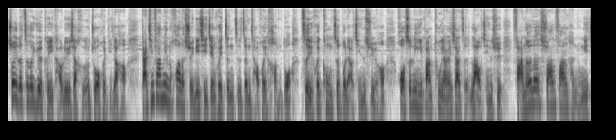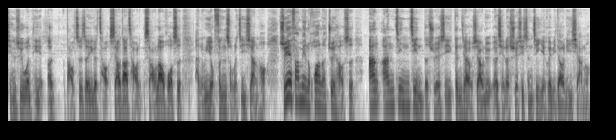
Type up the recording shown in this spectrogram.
所以呢，这个月可以考虑一下合作会比较好。感情方面的话呢，水逆期间会争执争吵会很多，自己会控制不了情绪哈，或者是另一半突然一下子闹情绪，反而呢双方很容易情绪问题，而导致这一个吵小打吵小闹，或是很容易有分手的迹象哈。学业方面的话呢，最好是安安静静的学习，更加有效率，而且呢，学习成绩也会比较理想哦。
